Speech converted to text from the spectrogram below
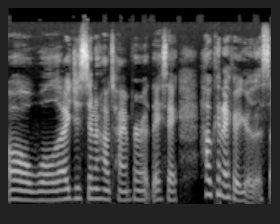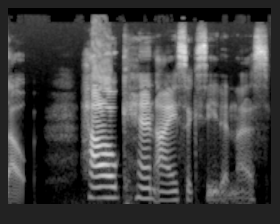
oh, well, I just didn't have time for it, they say, how can I figure this out? How can I succeed in this?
